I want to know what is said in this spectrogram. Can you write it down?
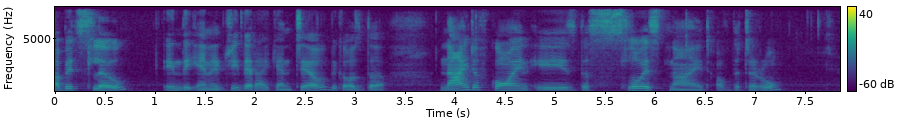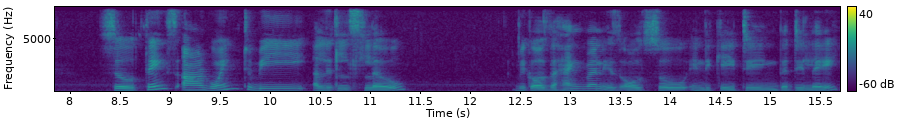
a bit slow in the energy that I can tell because the Knight of Coin is the slowest knight of the tarot. So things are going to be a little slow because the hangman is also indicating the delay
